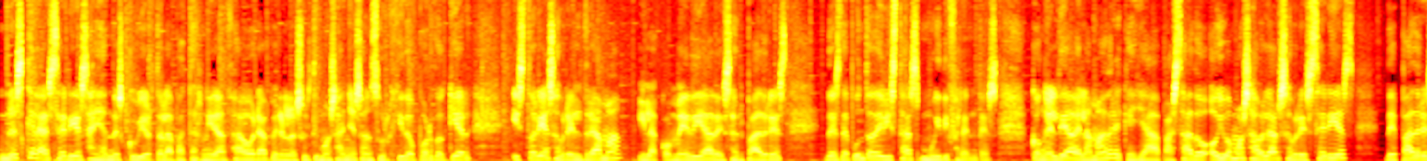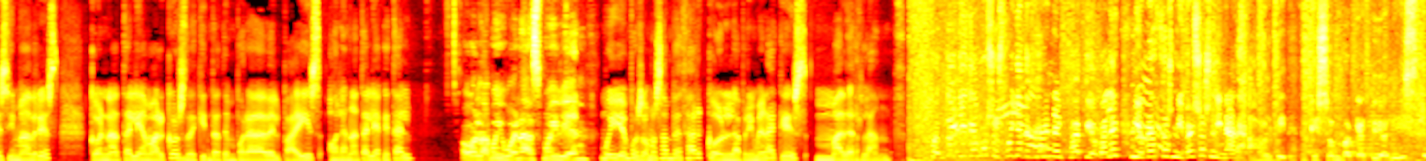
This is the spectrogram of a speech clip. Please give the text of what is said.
No es que las series hayan descubierto la paternidad ahora, pero en los últimos años han surgido por doquier historias sobre el drama y la comedia de ser padres desde puntos de vista muy diferentes. Con el Día de la Madre, que ya ha pasado, hoy vamos a hablar sobre series de padres y madres con Natalia Marcos de quinta temporada del país. Hola Natalia, ¿qué tal? Hola, muy buenas, muy bien. Muy bien, pues vamos a empezar con la primera que es Motherland. Cuando lleguemos os voy a dejar en el patio, ¿vale? Ni abrazos, ni besos, ni nada. Ah, olvídate que son vacaciones.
